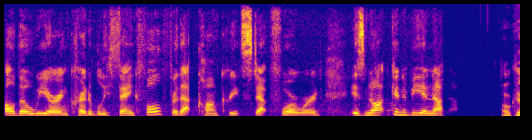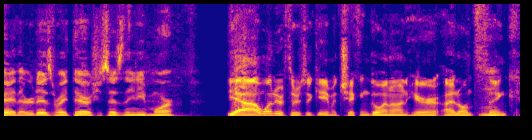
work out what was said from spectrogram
although we are incredibly thankful for that concrete step forward, is not going to be enough. Okay, there it is right there. She says they need more. Yeah, I wonder if there's a game of chicken going on here. I don't mm. think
